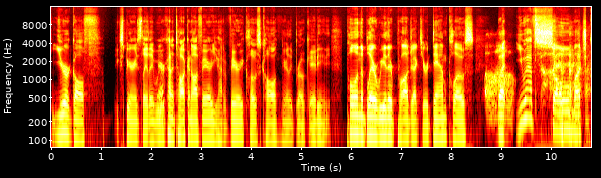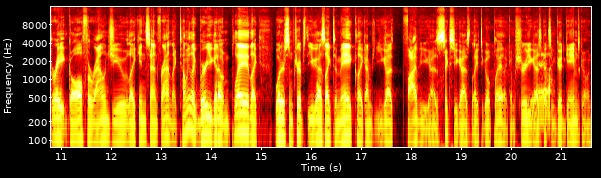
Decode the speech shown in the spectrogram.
your golf experience lately. We Yeah. were kind of talking off air. You had a very close call, nearly broke 80. Pulling the Blair Wheeler project, you're damn close. But Oh, you have so much great golf around you, like in San Fran. Like, tell me, like, where you get out and play. Like, what are some trips that you guys like to make? Like, I'm you guys five of you guys, six of you guys like to go play. Like, I'm sure you guys Yeah. got some good games going.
